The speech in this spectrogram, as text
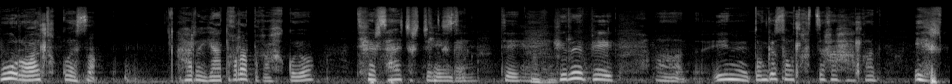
бүр ойлгохгүй байсан. Харин ядгараад байгаа байхгүй юу? Тэгэхээр сайжирч юм гэсэн. Тий. Хэрвээ би энэ дунгийн суулгацынхаа хаалганд эрт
